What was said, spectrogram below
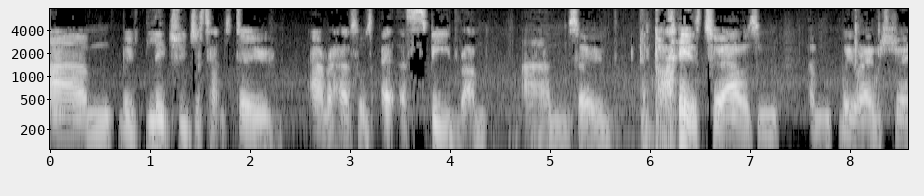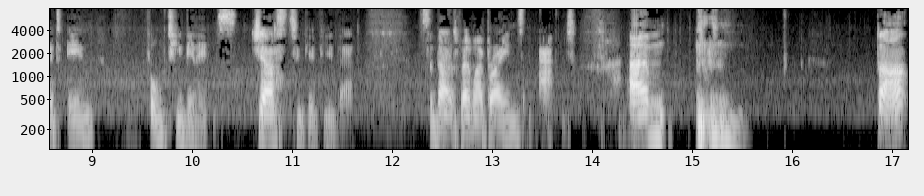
Um, we've literally just had to do our rehearsals at a speed run. Um, so the play is two hours, and, and we were able to do it in 40 minutes, just to give you that. So that's where my brain's at. Um, but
